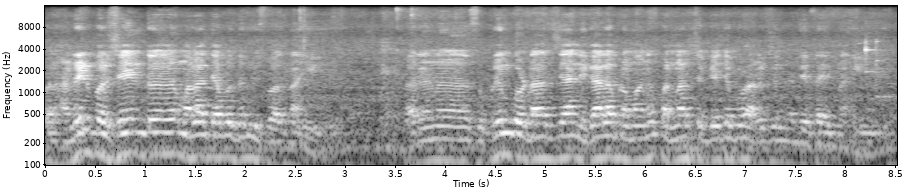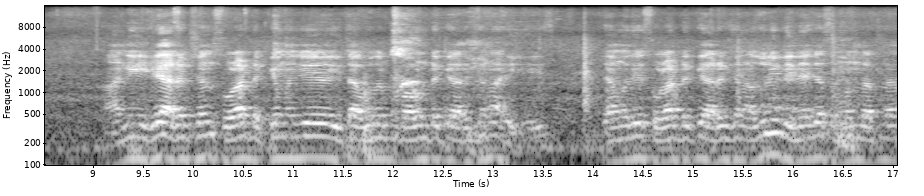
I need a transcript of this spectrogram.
पण हंड्रेड पर्सेंट मला त्याबद्दल विश्वास नाही. कारण सुप्रीम कोर्टाच्या निकालाप्रमाणे पन्नास टक्क्याच्या पुढे आरक्षण देता येत नाही. आणि हे आरक्षण सोळा टक्के म्हणजे इथं अगोदर बावन्न टक्के आरक्षण आहे. त्यामध्ये सोळा टक्के आरक्षण अजूनही देण्याच्या संबंधातला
